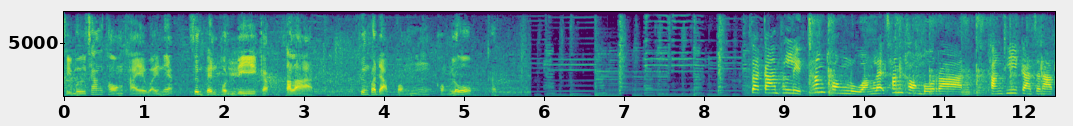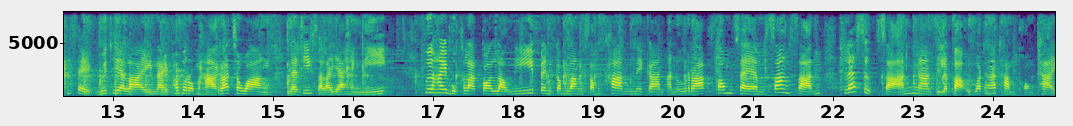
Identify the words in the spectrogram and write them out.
ฝีมือช่างทองไทยไว้เนี่ยซึ่งเป็นผลดีกับตลาดเครื่องประดับของของโลกครับจากการผลิตช่างทองหลวงและช่างทองโบราณ ทั้งที่กาญจนาพิเศษวิทยาลัยในพระบรมมหาราชวัง และที่สารยาแห่งนี้ พื่อให้บุคลากรเหล่านี้เป็นกำลังสำคัญในการอนุรักษ์ ซ่อมแซม สร้างสรรค์ และสืบสารงานศิลปะวัฒนธรรมของไทย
